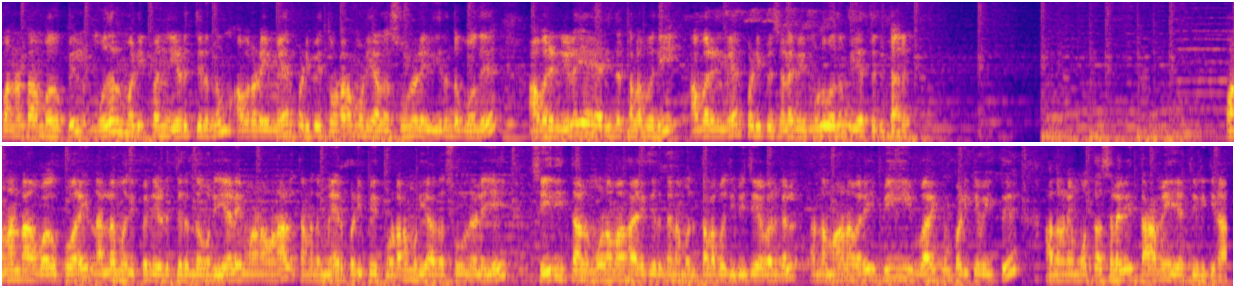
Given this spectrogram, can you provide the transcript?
பன்னெண்டாம் வகுப்பில் முதல் மதிப்பெண் எடுத்திருந்தும் அவருடைய மேற்படிப்பை தொடர முடியாத சூழலில் இருந்தபோது அவரின் நிலையை அறிந்த தளபதி அவரின் மேற்படிப்பு செலவை முழுவதும் ஏத்துக்கிட்டாரு பன்னெண்டாம் வகுப்பு வரை நல்ல மதிப்பெண் எடுத்திருந்த ஒரு ஏழை மாணவனால் தனது மேற்படிப்பை தொடர முடியாத சூழ்நிலையை செய்தித்தாள் மூலமாக அறிந்திருந்த நமது தளபதி விஜய் அவர்கள் அந்த மாணவரை பிஇ வரைக்கும் படிக்க வைத்து அதனுடைய மொத்த செலவை தாமே ஏற்றிருக்கிறார்.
